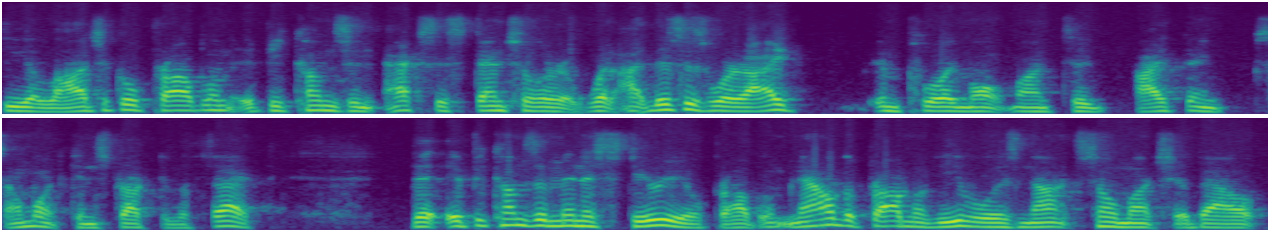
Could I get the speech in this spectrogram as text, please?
theological problem. It becomes an existential, or what I, this is where I employ Moltmann to, I think, somewhat constructive effect. That it becomes a ministerial problem. Now, the problem of evil is not so much about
